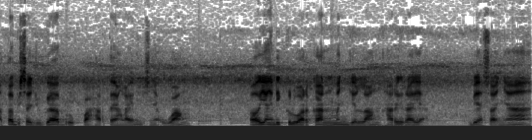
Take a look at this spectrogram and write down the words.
atau bisa juga berupa harta yang lain misalnya uang e, yang dikeluarkan menjelang hari raya biasanya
